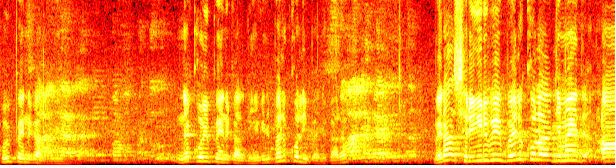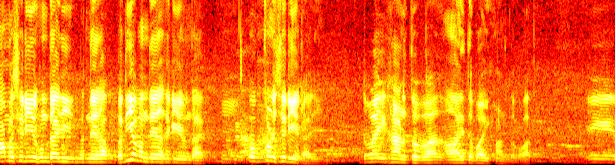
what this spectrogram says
ਕੋਈ ਪੈਨ ਕਾਰਡ ਨਹੀਂ। ਨਹੀਂ ਕੋਈ ਪੈਨ ਕਾਰਡ ਨਹੀਂ ਹੈ ਜੀ। ਬਿਲਕੁਲ ਹੀ ਪੈਨ ਕਾਰਡ ਮੇਰਾ ਸਰੀਰ ਵੀ ਬਿਲਕੁਲ ਜਿਵੇਂ ਆਮ ਸਰੀਰ ਹੁੰਦਾ ਜੀ ਬੰਦੇ ਦਾ ਵਧੀਆ ਬੰਦੇ ਦਾ ਸਰੀਰ ਹੁੰਦਾ। ਓਪਨ ਸਰੀਰ ਆ ਜੀ। ਦਵਾਈ ਖਾਣ ਤੋਂ ਬਾਅਦ? ਹਾਂ ਜੀ ਦਵਾਈ ਖਾਣ ਤੋਂ ਬਾਅਦ। ਇਹ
